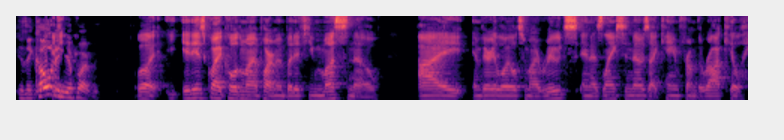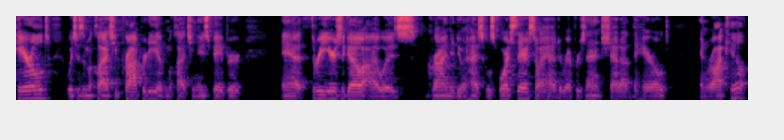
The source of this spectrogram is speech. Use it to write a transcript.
Is it cold in your apartment? Well, it is quite cold in my apartment, but if you must know, I am very loyal to my roots. And as Langston knows, I came from the Rock Hill Herald, which is a McClatchy property of McClatchy newspaper. And three years ago, I was grinding doing high school sports there, so I had to represent. Shout out the Herald and Rock Hill.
